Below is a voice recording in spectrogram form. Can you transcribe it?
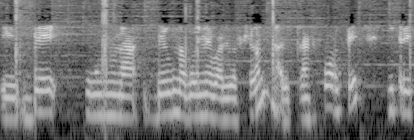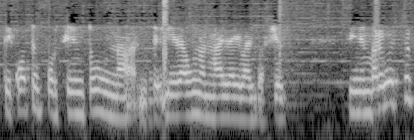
eh, de una de una buena evaluación al transporte y 34% una, le da una mala evaluación. Sin embargo, esto es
